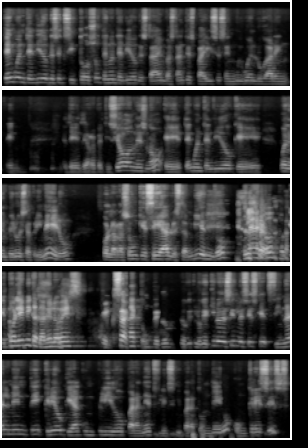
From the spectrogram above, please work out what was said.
Tengo entendido que es exitoso, tengo entendido que está en bastantes países en muy buen lugar en, de, repeticiones, ¿no? Eh, tengo entendido que, bueno, en Perú está primero, por la razón que sea, lo están viendo. Claro, porque polémica también lo ves. Exacto, pero lo que, quiero decirles es que finalmente creo que ha cumplido para Netflix y para Tondero con creces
